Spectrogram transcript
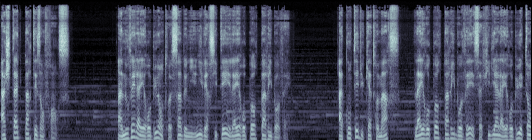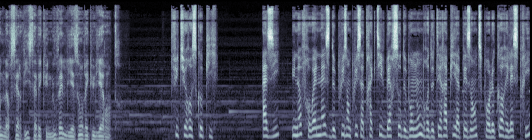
Hashtag Partez en France. Un nouvel aérobus entre Saint-Denis Université et l'aéroport Paris-Beauvais. À compter du 4 mars, l'aéroport Paris-Beauvais et sa filiale Aérobus étendent leur service avec une nouvelle liaison régulière entre Futuroscopie. Asie, une offre wellness de plus en plus attractive berceau de bon nombre de thérapies apaisantes pour le corps et l'esprit,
